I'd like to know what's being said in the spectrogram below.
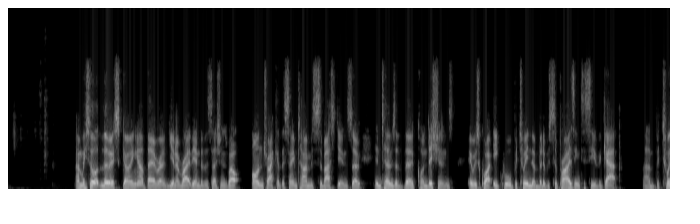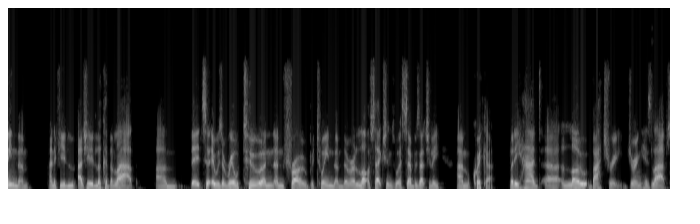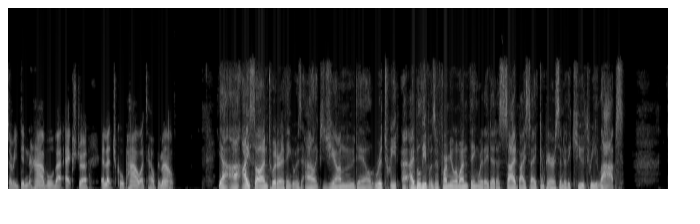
And we saw Lewis going out there, and you know, right at the end of the session as well, on track at the same time as Sebastian. So in terms of the conditions, it was quite equal between them. But it was surprising to see the gap um, between them. And if you actually look at the lap, um, it's a, it was a real to and, and fro between them. There were a lot of sections where Seb was actually um, quicker, but he had a low battery during his lap, so he didn't have all that extra electrical power to help him out. Yeah, I, I saw on Twitter, I think it was Alex Gianudale retweet, I, I believe it was a Formula One thing where they did a side by side comparison of the Q3 laps.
